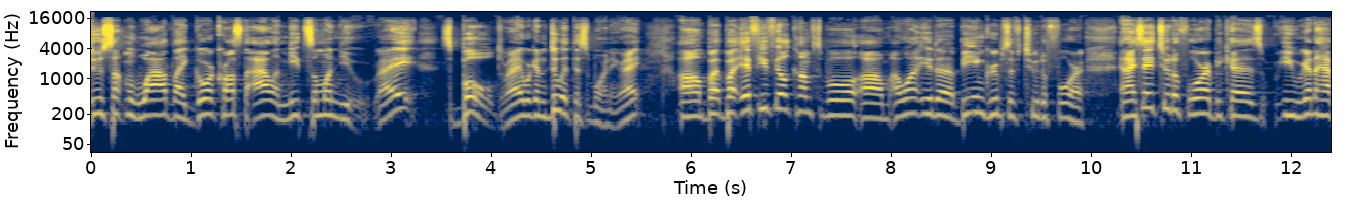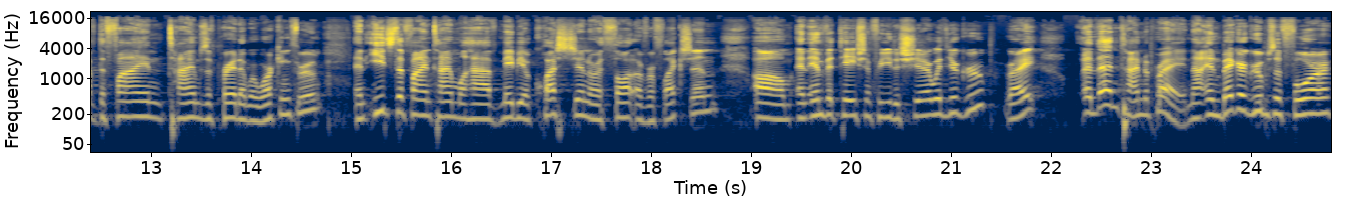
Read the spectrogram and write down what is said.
do something wild like go across the aisle and meet someone new, right? It's bold, right? We're gonna do it this morning, right? Um, but but if you feel comfortable, um, I want you to be in groups of two to four. And I say two to four because we're gonna have defined times of prayer that we're working through, and each defined time will have maybe a question or a thought of reflection, um, an invitation for you to share with your group, right? And then time to pray. Now, in bigger groups of four,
